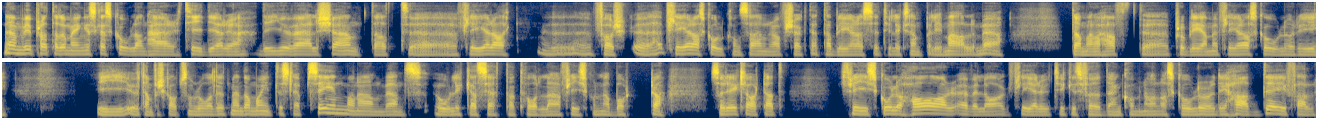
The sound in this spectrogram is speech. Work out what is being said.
Nej, vi pratade om Engelska skolan här tidigare. Det är ju väl känt att uh, flera, uh, för, eh, flera skolkoncerner har försökt etablera sig till exempel i Malmö där man har haft problem med flera skolor i, i utanförskapsområdet men de har inte släppts in. Man har använt olika sätt att hålla friskolorna borta. Så det är klart att friskolor har överlag fler utrikesfödda än kommunala skolor och det hade ifall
